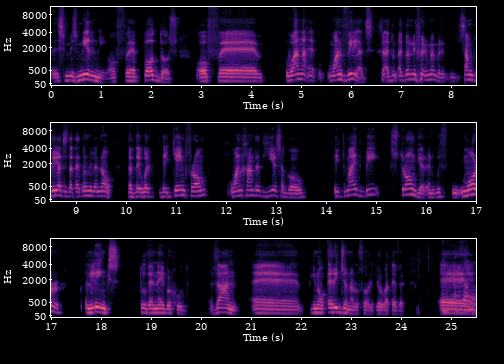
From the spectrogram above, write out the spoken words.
Smyrni, of uh, Pontos, of uh, one uh, one village. I don't I don't even remember some villages that I don't even know that they were they came from 100 years ago. It might be stronger and with more links to the neighborhood than uh, you know a regional authority or whatever. Uh,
